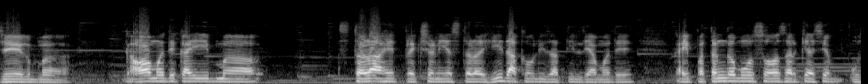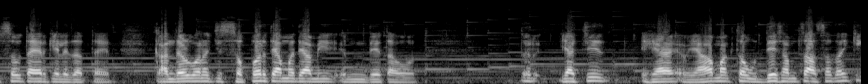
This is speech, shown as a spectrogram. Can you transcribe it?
जे गावामध्ये काही म- स्थळं आहेत प्रेक्षणीय स्थळं ही दाखवली जातील यामध्ये काही पतंग महोत्सवासारखे असे उत्सव तयार केले जात आहेत. कांदळवनाची सफर त्यामध्ये आम्ही देत आहोत. तर याची ह्या ह्या मागचा उद्देश आमचा असाच आहे की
